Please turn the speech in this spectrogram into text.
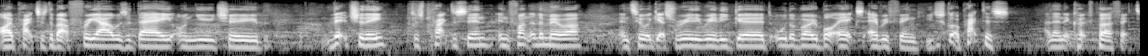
I practiced about three hours a day on YouTube, literally just practicing in front of the mirror until it gets really, really good. All the robotics, everything. You just got to practice, and then it cuts perfect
